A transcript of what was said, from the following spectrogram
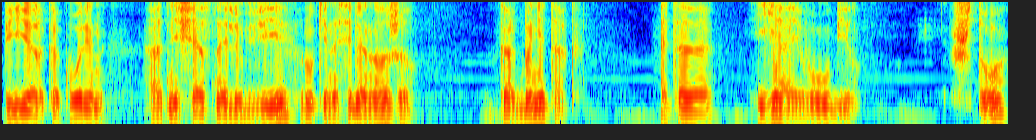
Пьер Кокорин от несчастной любви руки на себя наложил. Как бы не так. Это я его убил. Что?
